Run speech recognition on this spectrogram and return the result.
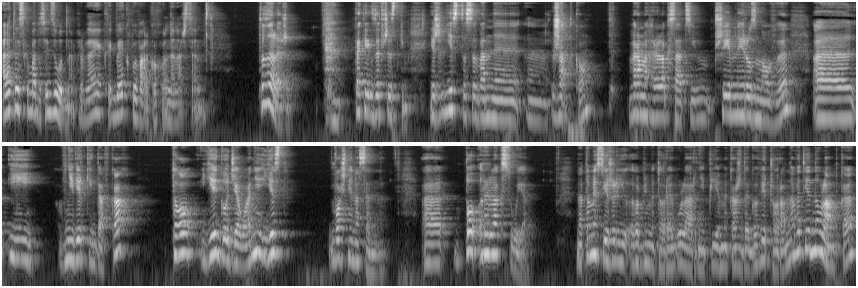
ale to jest chyba dosyć złudne, prawda? Jak, jakby jak wpływa alkohol na nasz sen? To zależy. tak jak ze wszystkim. Jeżeli jest stosowany y, rzadko, w ramach relaksacji, przyjemnej rozmowy y, i w niewielkich dawkach, to jego działanie jest właśnie nasenne, e, bo relaksuje. Natomiast jeżeli robimy to regularnie, pijemy każdego wieczora, nawet jedną lampkę,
